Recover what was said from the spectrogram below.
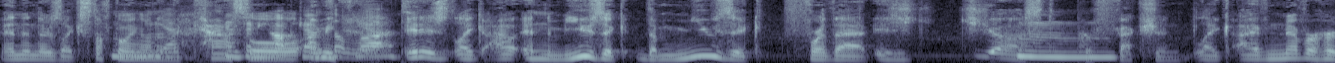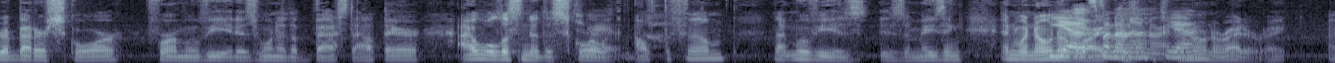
and then there's like stuff going on Yeah. in the castle. I mean, it is like and the music the music for that is just Hmm. perfection like i've never heard a better score for a movie it is one of the best out there i will listen to the score True. without the film that movie is is amazing and winona Yeah, ryder Winona, is- yeah. winona ryder right uh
